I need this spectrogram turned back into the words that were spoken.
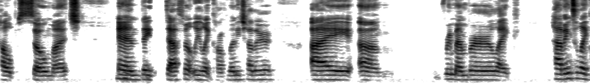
help so much and they definitely like complement each other. I um remember like having to like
